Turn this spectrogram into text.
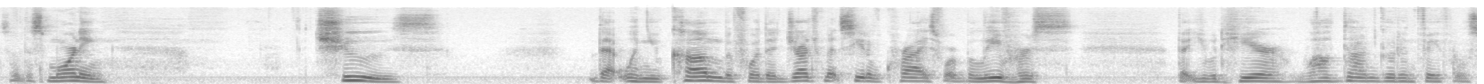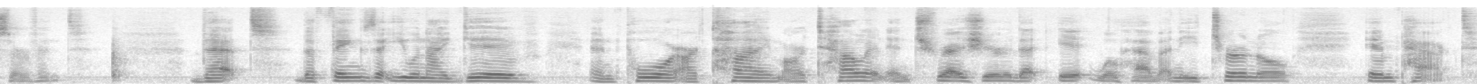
So this morning, choose that when you come before the judgment seat of Christ for believers, that you would hear, Well done, good and faithful servant. That the things that you and I give and pour our time, our talent, and treasure, that it will have an eternal impact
